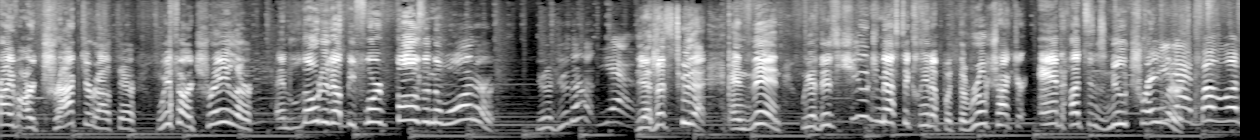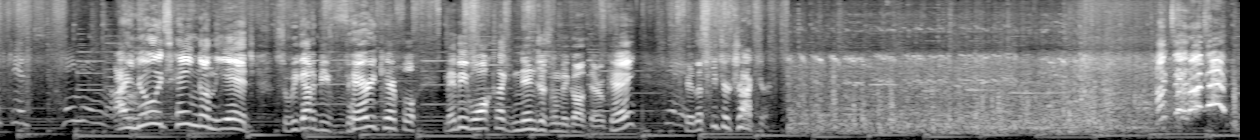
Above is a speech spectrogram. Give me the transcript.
Drive our tractor out there with our trailer and load it up before it falls in the water. You wanna do that? Yeah. Yeah, let's do that. And then we have this huge mess to clean up with the real tractor and Hudson's new trailer. Yeah, but look, it's hanging on. I know it's hanging on the edge, so we gotta be very careful. Maybe walk like ninjas when we go out there, okay? Okay. Here, let's get your tractor. Hudson, Hudson!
